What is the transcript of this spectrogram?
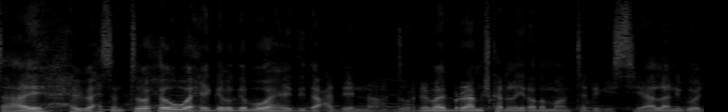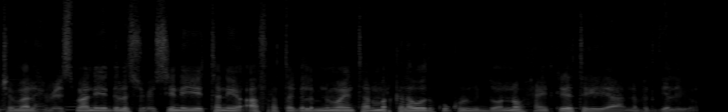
tahay. Xabiib xasan tooxow waxay gabagabo ahayd idaacaddeenna duurnimo ee barnaamijka dhallinyarada maanta dhegeystayaal anigoo jamaal axmed cismaan iyo idinla socodsiinayay tan iyo afarta galabnimo. Intaan mar kale hawada ku kulmi doonno waxaan idinkaga tegayaa nabadgelyo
